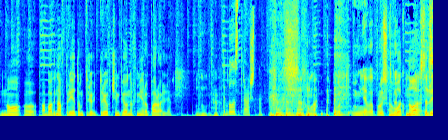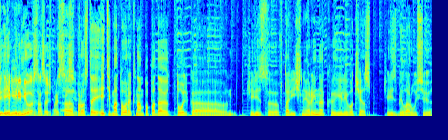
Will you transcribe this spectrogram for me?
Но э, обогнав при этом трех чемпионов мира по ралли. Это было страшно. Вот у меня вопрос. Вот, но, к сожалению, Я перебил, А, простите. Просто эти моторы к нам попадают только э, через э, вторичный рынок или вот сейчас через Белоруссию,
